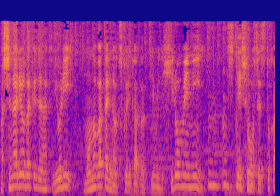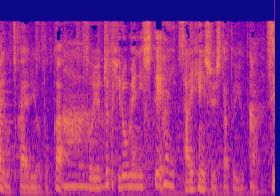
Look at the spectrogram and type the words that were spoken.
まあ、シナリオだけじゃなくてより物語の作り方っていう意味で広めにして小説とかにも使えるよとか、そういうちょっと広めにして再編集したというか、整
